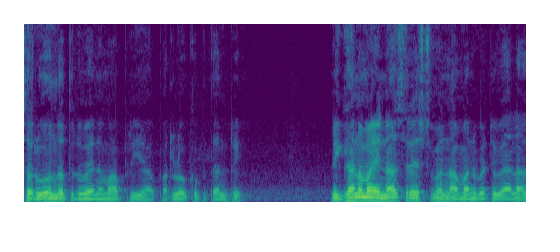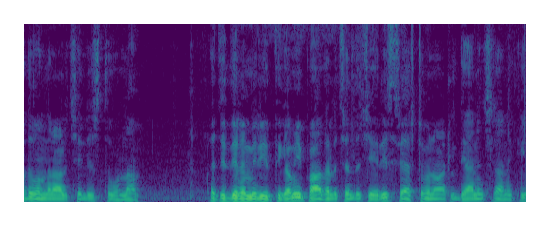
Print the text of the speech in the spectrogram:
సర్వోన్నతుడైన మా ప్రియ పరలోకపు తండ్రి. నిఘనమైన శ్రేష్టమైన నామాన్ని బట్టి వేలాది వందనాలు చెల్లిస్తూ ఉన్నాం. ప్రతిదినం మీ రీతిగా మీ పాదాల చెంత చేరి శ్రేష్టమైన వాటిని ధ్యానించడానికి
